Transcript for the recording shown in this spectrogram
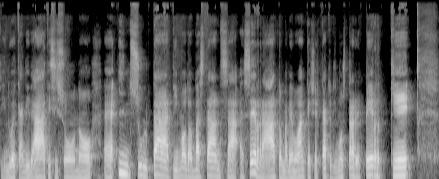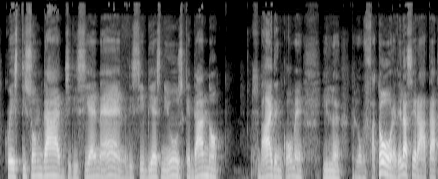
i due candidati si sono eh, insultati in modo abbastanza eh, serrato, ma abbiamo anche cercato di mostrare perché questi sondaggi di CNN, di CBS News che danno Biden come il trionfatore della serata,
